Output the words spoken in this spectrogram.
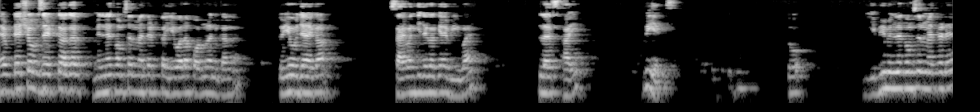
F dash of Z का अगर मिलने थॉमसन मेथड का ये वाला फॉर्मूला निकालना है तो ये हो जाएगा साई वन की जगह क्या है? V Y plus I V X तो ये भी मिलने थॉमसन मेथड है।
